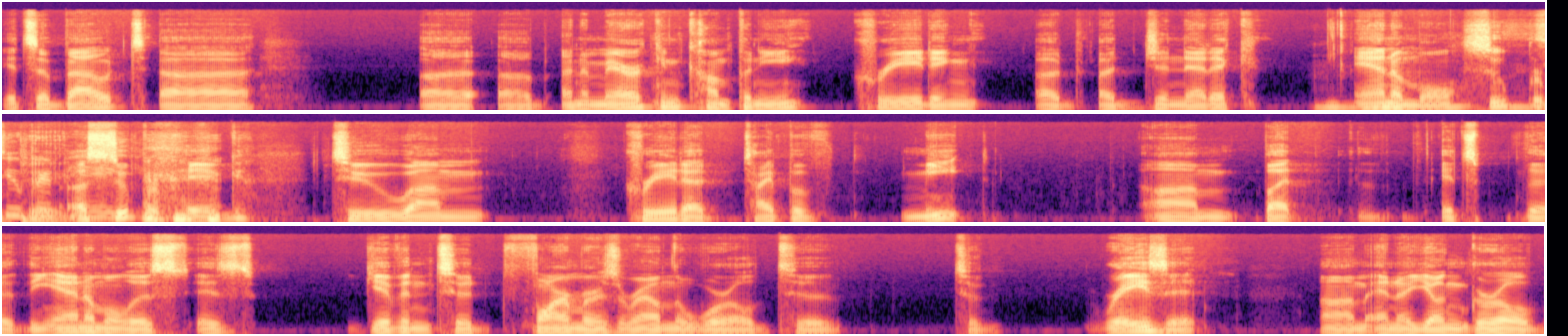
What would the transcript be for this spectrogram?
It's about uh, a, a, an American company creating a, a genetic animal, super, Super pig. a super pig, to um, create a type of meat. Um, but it's the the animal is is given to farmers around the world to to raise it, um, and a young girl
